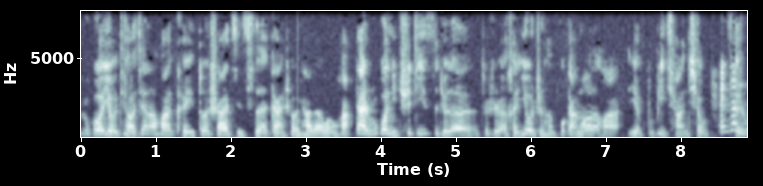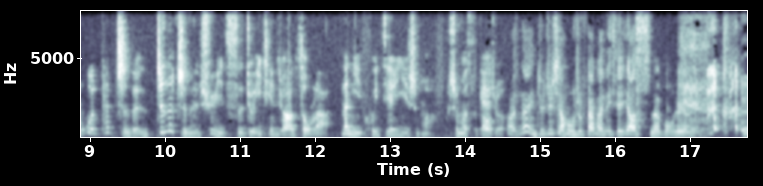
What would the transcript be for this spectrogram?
如果有条件的话，可以多刷几次，感受它的文化。但如果你去第一次觉得就是很幼稚、很不感冒的话，也不必强求。哎，那如果他只能真的只能去一次，就一天就要走了，那你会建议什么？什么 schedule？哦，那你就去小红书翻翻那些要死的攻略呗。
